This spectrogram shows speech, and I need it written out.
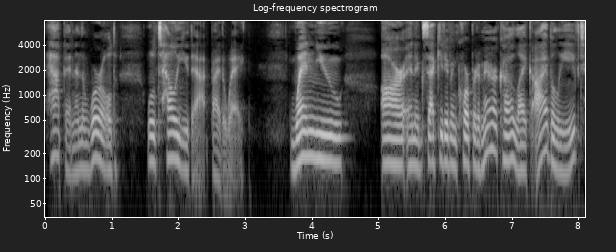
happen. in the world will tell you that, by the way. When you are an executive in corporate America, like I believed,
